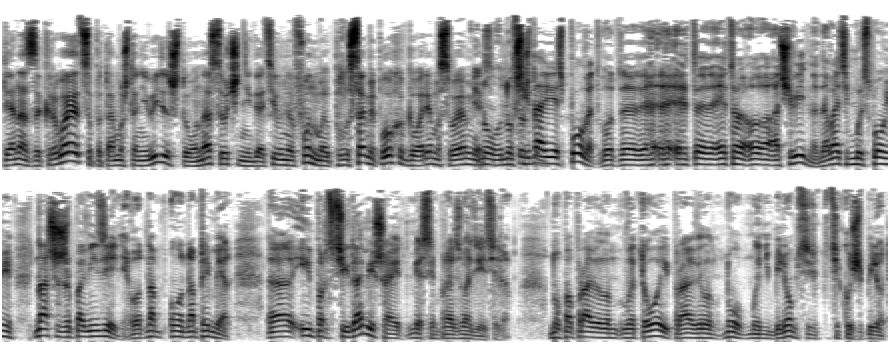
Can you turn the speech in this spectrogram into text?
для нас закрываются, потому что они видят, что у нас очень негативный фон. Мы сами плохо говорим о своем мясе. Ну, но То, всегда что... есть повод. Вот э, это, это очевидно. Давайте мы вспомним наше же поведение. Вот, например, э, импорт всегда мешает местным производителям, но по правилам ВТО и правилам, ну, мы не берем текущий период,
